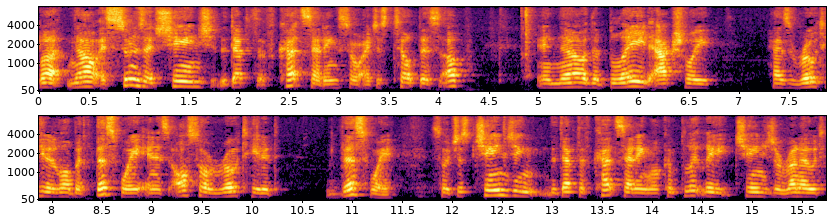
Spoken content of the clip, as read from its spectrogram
But now as soon as I change the depth of cut setting, so I just tilt this up, and now the blade actually has rotated a little bit this way, and it's also rotated this way. So just changing the depth of cut setting will completely change the runout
